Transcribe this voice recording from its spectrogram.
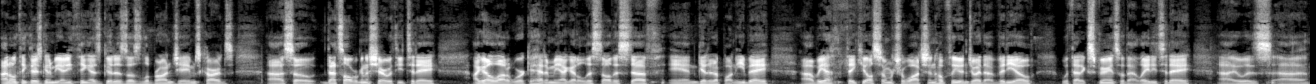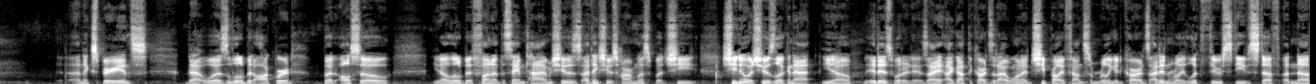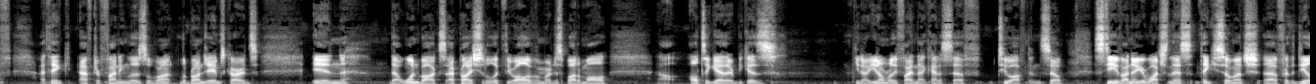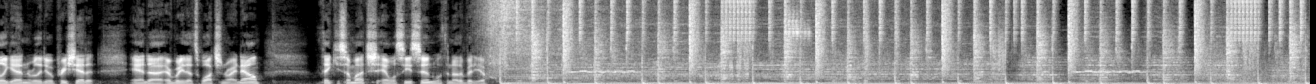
I don't think there's going to be anything as good as those LeBron James cards. Uh, so that's all we're going to share with you today. I got a lot of work ahead of me. I got to list all this stuff and get it up on eBay. Uh, but yeah, thank you all so much for watching. Hopefully you enjoyed that video with that experience with that lady today. Uh, it was uh, an experience that was a little bit awkward, but also you know, a little bit fun at the same time. She was, I think she was harmless, but she, she knew what she was looking at. You know, it is what it is. I, I got the cards that I wanted. She probably found some really good cards. I didn't really look through Steve's stuff enough. I think after finding those LeBron, LeBron James cards in that one box, I probably should have looked through all of them or just bought them all, uh, all together because you know you don't really find that kind of stuff too often. So steve i know you're watching this. Thank you so much uh, for the deal again. Really do appreciate it. And uh, everybody that's watching right now thank you so much. And we'll see you soon with another video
